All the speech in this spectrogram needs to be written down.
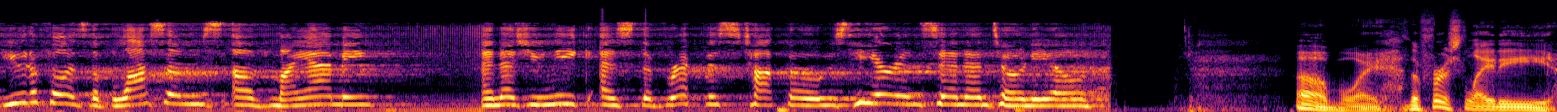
beautiful as the blossoms of Miami, and as unique as the breakfast tacos here in San Antonio. Oh boy, the first lady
